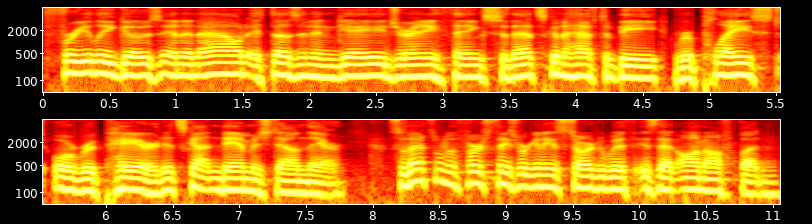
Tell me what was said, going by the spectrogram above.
freely goes in and out. It doesn't engage or anything. So that's going to have to be replaced or repaired. It's gotten damaged down there. So that's one of the first things we're going to get started with is that on off button.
